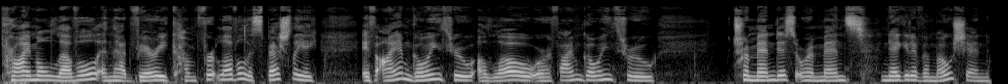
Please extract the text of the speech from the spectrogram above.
primal level and that very comfort level especially if I am going through a low or if I'm going through tremendous or immense negative emotion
